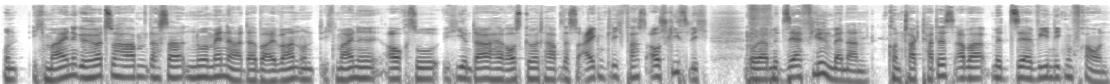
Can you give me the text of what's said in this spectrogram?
Und ich meine gehört zu haben, dass da nur Männer dabei waren. Und ich meine auch so hier und da herausgehört haben, dass du eigentlich fast ausschließlich oder mit sehr vielen Männern Kontakt hattest, aber mit sehr wenigen Frauen.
